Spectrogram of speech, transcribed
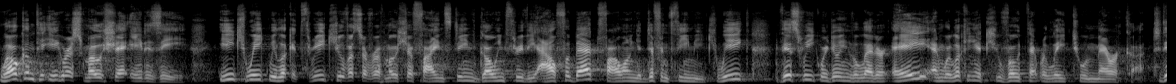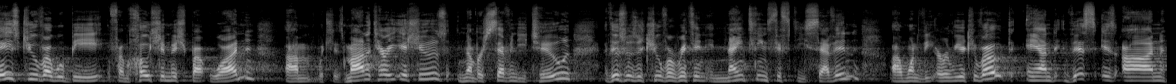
Welcome to Igros Moshe A to Z. Each week we look at three tshuvas of Rav Moshe Feinstein going through the alphabet, following a different theme each week. This week we're doing the letter A, and we're looking at tshuvot that relate to America. Today's tshuva will be from Choshen Mishpat 1, um, which is monetary issues, number 72. This was a tshuva written in 1957, uh, one of the earlier tshuvot, and this is on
